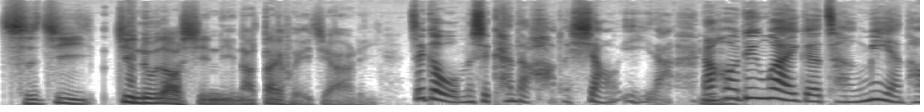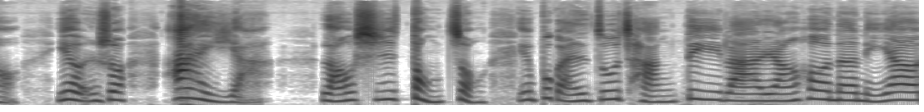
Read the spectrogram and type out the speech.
慈济进入到心里，然后带回家里。这个我们是看到好的效益啦。然后另外一个层面哈，也有人说，哎呀。劳师动众，因为不管是租场地啦，然后呢，你要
